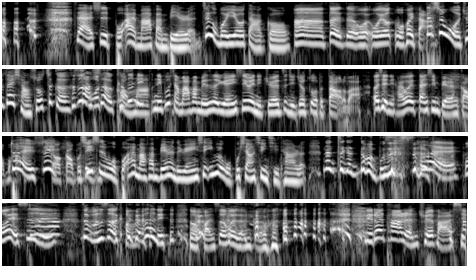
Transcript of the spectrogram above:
再来是不爱麻烦别人，这个我也有打勾。嗯，对对，我我有我会打，但是我就在想说，这个可是我可是你你不想麻烦别人的原因，是因为你觉得自己就做得到了吧？而且你还会担心别人搞不好。对，所以搞搞不定。其实我不爱麻烦别人的原因，是因为我不相信其他人。那这个根本不是社恐。对，我也是，啊、这不是社恐，这是反社会人格？你对他人缺乏信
